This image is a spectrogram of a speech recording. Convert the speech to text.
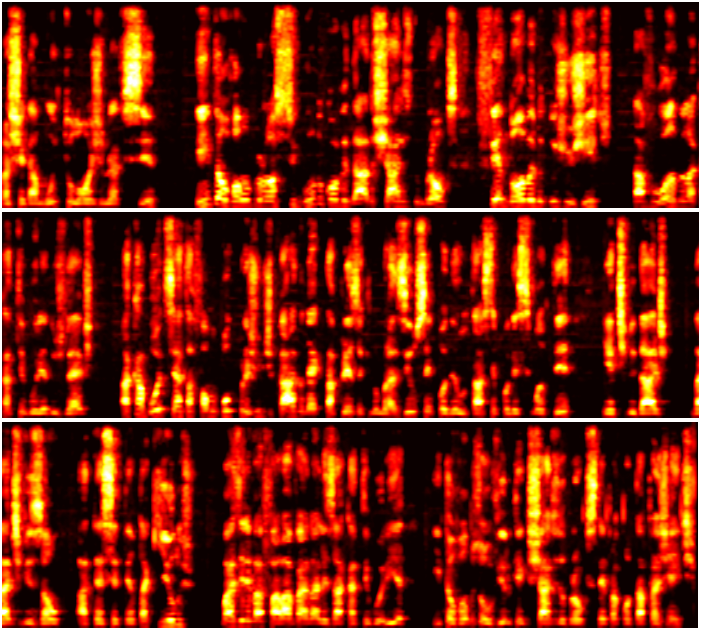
para chegar muito longe no UFC. Então vamos para o nosso segundo convidado, Charles do Bronx, fenômeno do jiu-jitsu, tá voando na categoria dos leves, acabou de certa forma um pouco prejudicado, né, que tá preso aqui no Brasil, sem poder lutar, sem poder se manter em atividade na divisão até 70 quilos, mas ele vai falar, vai analisar a categoria. Então vamos ouvir o que, que Charles do Bronx tem para contar pra gente.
